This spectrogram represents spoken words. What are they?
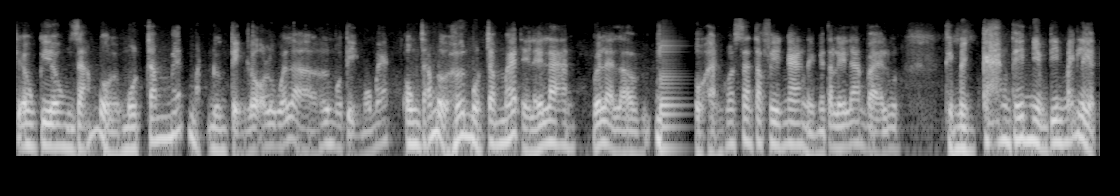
cái ông kia ông dám đổi 100 mét mặt đường tỉnh lộ lúc ấy là hơn 1 tỷ một mét. Ông dám đổi hơn 100 mét để lấy lan với lại là đổi hẳn qua Santa Fe ngang để người ta lấy lan về luôn. Thì mình càng thêm niềm tin mãnh liệt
